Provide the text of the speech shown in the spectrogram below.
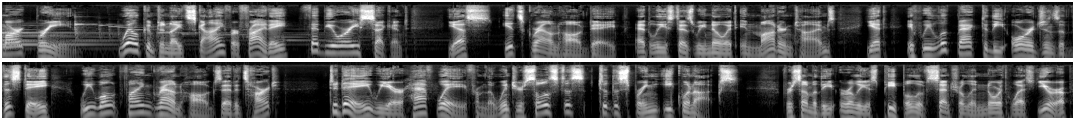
Mark Breen. Welcome to Night Sky for Friday, February 2nd. Yes, it's Groundhog Day, at least as we know it in modern times. Yet, if we look back to the origins of this day, we won't find groundhogs at its heart. Today, we are halfway from the winter solstice to the spring equinox. For some of the earliest people of Central and Northwest Europe,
